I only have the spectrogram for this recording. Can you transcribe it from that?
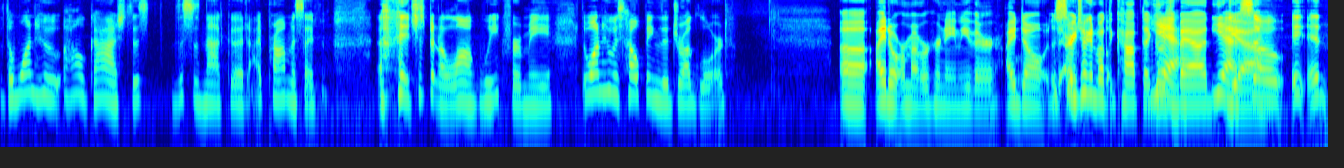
the one who oh gosh, this this is not good. I promise I've it's just been a long week for me. The one who was helping the drug lord. Uh, I don't remember her name either. I don't. So- are you talking about the cop that goes yeah, bad? Yeah. yeah. So it, and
